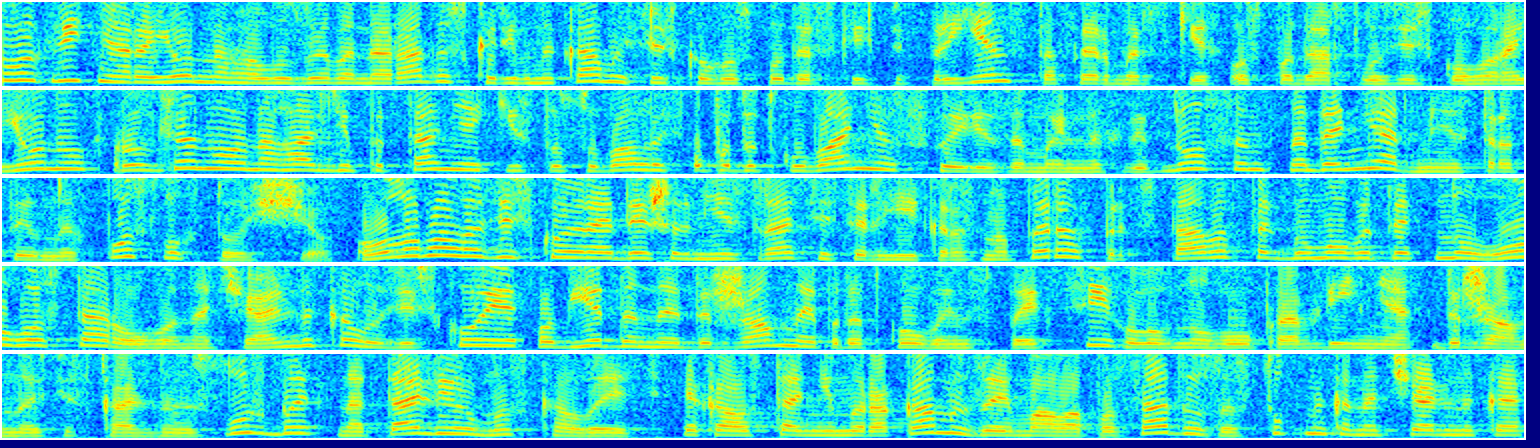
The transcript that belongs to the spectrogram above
квітня районна галузева нарада з керівниками сільськогосподарських підприємств та фермерських господарств Лозівського району розглянула нагальні питання, які стосувались оподаткування в сфері земельних відносин, надання адміністративних послуг тощо. Голова Лозівської райдержадміністрації Сергій Красноперов представив, так би мовити, нового старого начальника Лозівської об'єднаної державної податкової інспекції головного управління Державної фіскальної служби Наталію Москалець, яка останніми роками займала посаду заступника начальника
